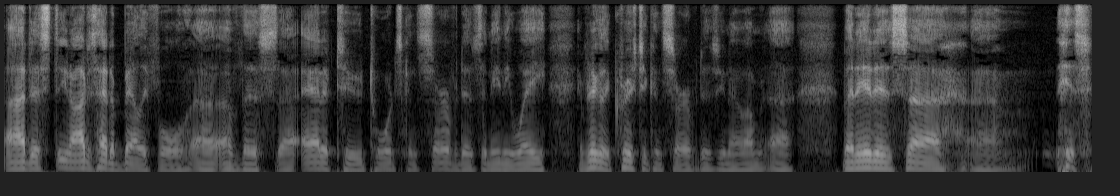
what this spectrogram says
I just, you know, I just had a belly full uh, of this uh, attitude towards conservatives in any way, particularly Christian conservatives. You know, uh, but it is, uh, uh, it's,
